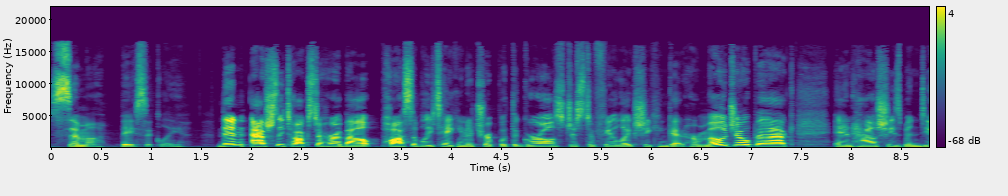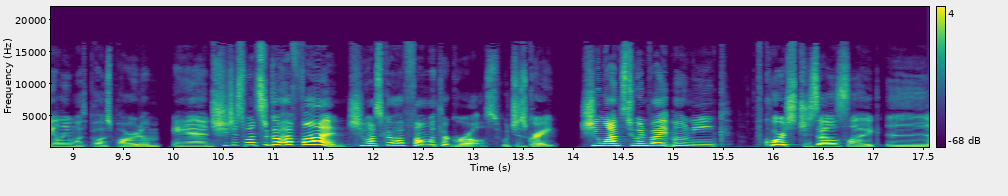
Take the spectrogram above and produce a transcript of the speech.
simmer, basically. Then Ashley talks to her about possibly taking a trip with the girls just to feel like she can get her mojo back and how she's been dealing with postpartum. And she just wants to go have fun. She wants to go have fun with her girls, which is great. She wants to invite Monique. Of course, Gizelle's like, uh,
